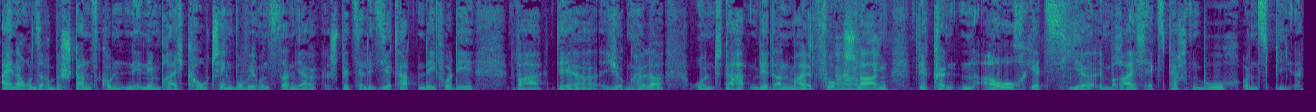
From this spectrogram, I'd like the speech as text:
einer unserer Bestandskunden in dem Bereich Coaching, wo wir uns dann ja spezialisiert hatten, DVD, war der Jürgen Höller. Und da hatten wir dann mal vorgeschlagen, wir könnten auch jetzt hier im Bereich Expertenbuch und Spe-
